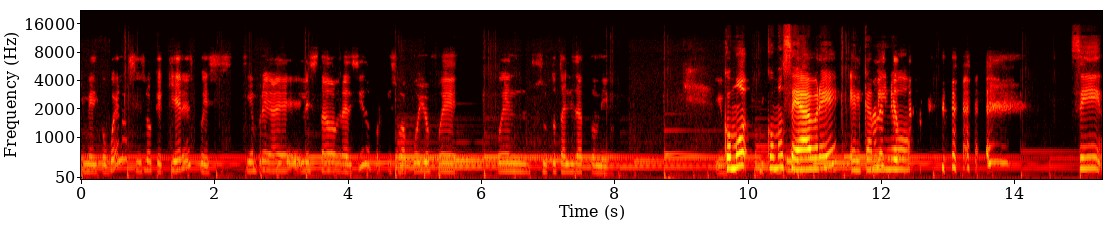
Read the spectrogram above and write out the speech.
y me dijo, bueno, si es lo que quieres, pues siempre he estado agradecido porque su apoyo fue, fue en su totalidad conmigo. ¿Cómo, cómo se abre el camino? Sí,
